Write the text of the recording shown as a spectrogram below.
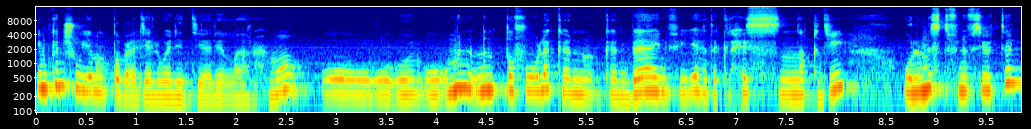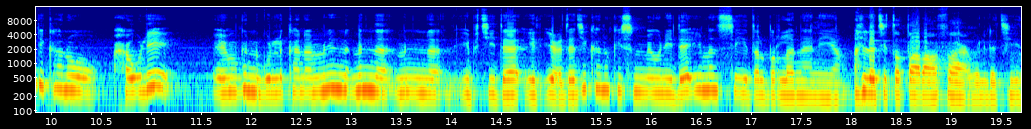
يمكن شوية من الطبع ديال الوالد ديالي الله يرحمه. ومن من الطفولة كان كان باين فيا هذاك الحس النقدي ولمست في نفسي حتى اللي كانوا حولي يمكن نقول لك أنا من من من ابتدائي الإعدادي كانوا كيسميوني دائما السيدة البرلمانية التي تترافع والتي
